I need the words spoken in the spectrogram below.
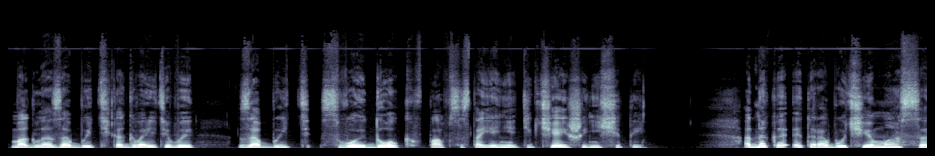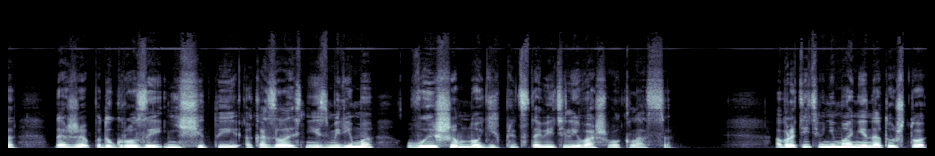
могла забыть, как говорите вы, забыть свой долг, впав в состояние тягчайшей нищеты. Однако эта рабочая масса даже под угрозой нищеты оказалась неизмеримо выше многих представителей вашего класса. Обратите внимание на то, что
